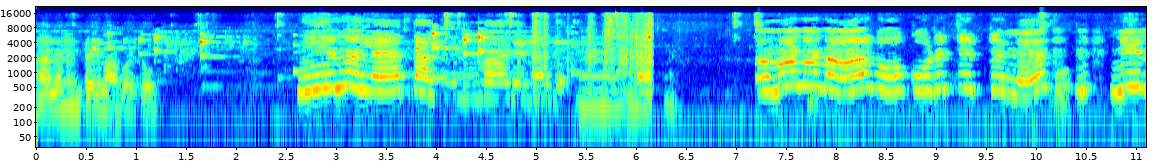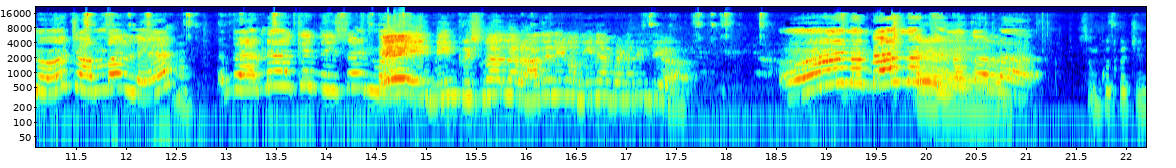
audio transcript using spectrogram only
ಅಲ್ಲ ನಿನ್ ಟೈಮ್ ಆಗೋಯ್ತು ಕೃಷ್ಣ ಅಲ್ಲ ರಾಧೆ ನೀನು ನೀನ್ ಯಾಕೆ ಬೆಣ್ಣ ತಿಂತೀಯ? ಸುಮ್ ಕೂತ್ಕೊಚಿನ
